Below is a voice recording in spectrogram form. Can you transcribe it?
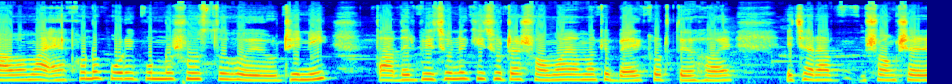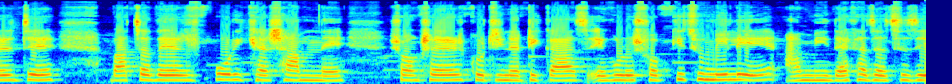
বাবা মা এখনও পরিপূর্ণ সুস্থ হয়ে ওঠেনি। তাদের পিছনে কিছুটা সময় আমাকে ব্যয় করতে হয়। এছাড়া সংসারের যে বাচ্চাদের পরীক্ষা সামনে, সংসারের খুঁটিনাটি কাজ, এগুলো সব কিছু মিলিয়ে আমি দেখা যাচ্ছে যে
